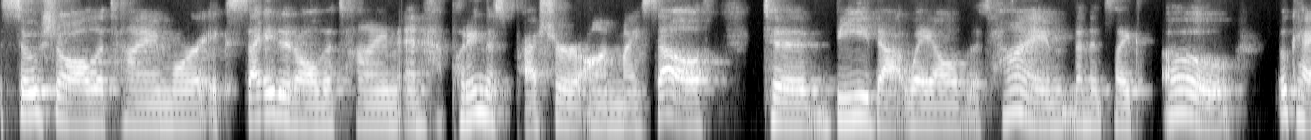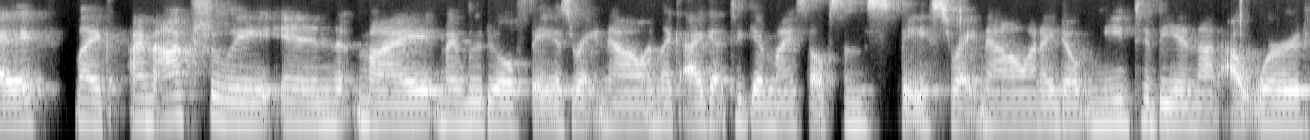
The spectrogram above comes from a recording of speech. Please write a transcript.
social all the time or excited all the time and putting this pressure on myself to be that way all the time, then it's like, oh, okay, like I'm actually in my my luteal phase right now and like I get to give myself some space right now and I don't need to be in that outward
